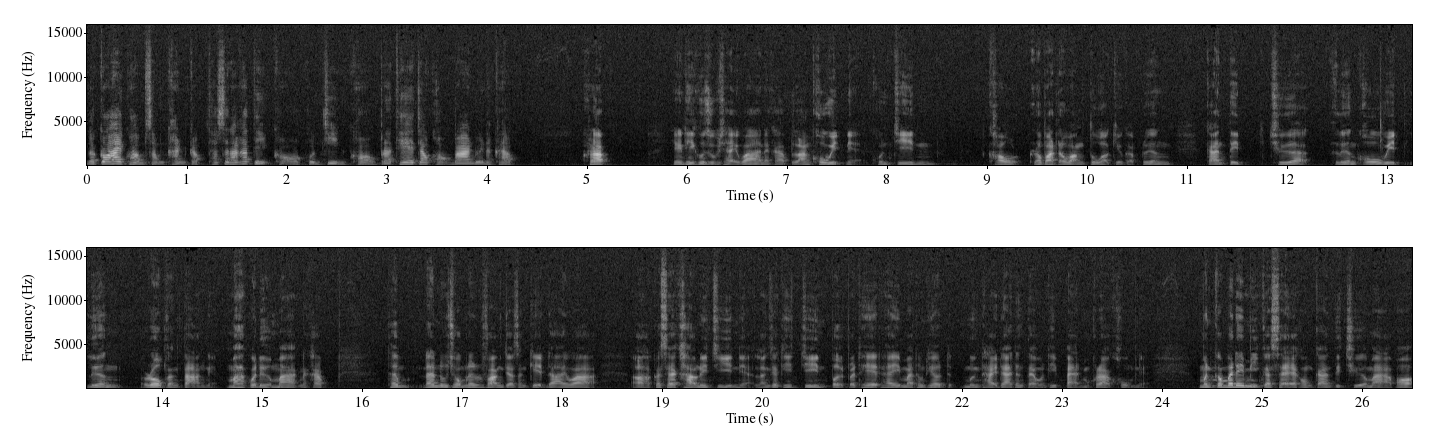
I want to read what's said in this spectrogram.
แล้วก็ให้ความสำคัญกับทัศนคติของคนจีนของประเทศเจ้าของบ้านด้วยนะครับ ครับ อย่างที่คุณสุภชัยว่านะครับหลังโควิดเนี่ยคนจีนเขาระวัดระวังตัวเกี่ยวกับเรื่องการติดเชื้อเรื่องโควิด เรื่องโรคต่างๆเนี่ยมากกว่าเดิมมากนะครับถ้าท่านผู้ชมท่านผู้ฟังจะสังเกตได้ว่ากระแสข่าวในจีนเนี่ยหลังจากที่จีนเปิดประเทศให้มาท่องเที่ยวเมืองไทยได้ตั้งแต่วันที่ 8 มกราคมเนี่ยมันก็ไม่ได้มีกระแสของการติดเชื้อมา เพราะ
